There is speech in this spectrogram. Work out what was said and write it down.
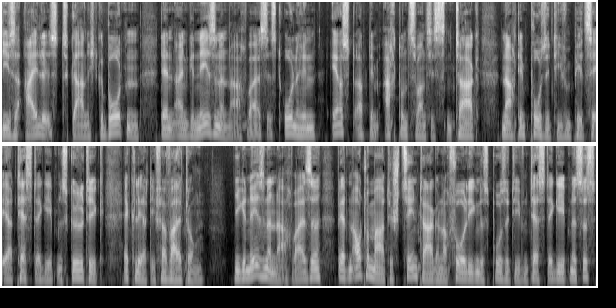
Diese Eile ist gar nicht geboten, denn ein genesenen Nachweis ist ohnehin erst ab dem 28. Tag nach dem positiven PCR-Testergebnis gültig, erklärt die Verwaltung. Die genesenen Nachweise werden automatisch zehn Tage nach Vorliegen des positiven Testergebnisses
